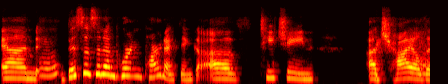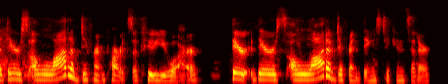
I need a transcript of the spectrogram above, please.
And mm-hmm. this is an important part, I think, of teaching a child that there's a lot of different parts of who you are there there's a lot of different things to consider.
